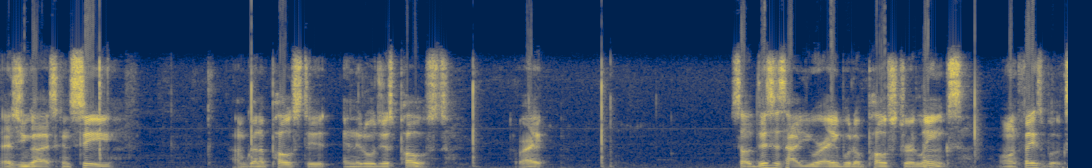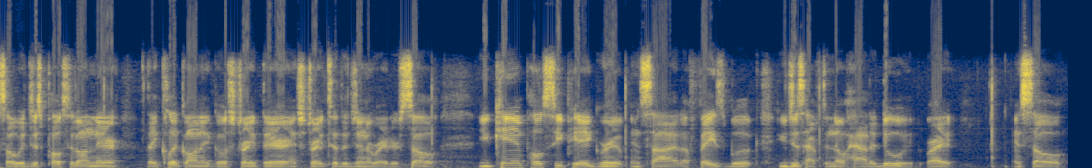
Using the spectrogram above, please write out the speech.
as you guys can see I'm gonna post it and it'll just post right so this is how you are able to post your links on Facebook. So it just posted on there. They click on it, go straight there and straight to the generator. So you can post CPA grip inside of Facebook. You just have to know how to do it, right? And so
